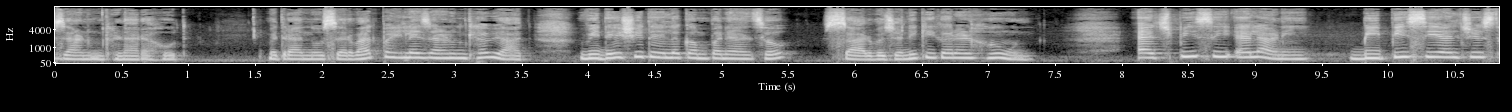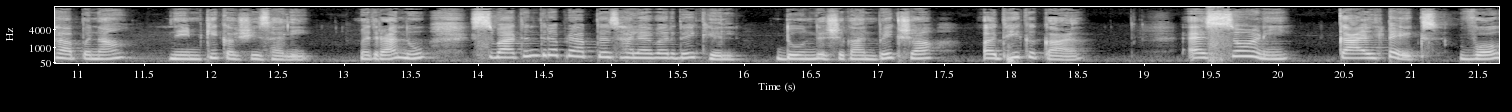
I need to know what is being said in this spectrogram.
जाणून घेणार आहोत. मित्रांनो सर्वात पहिले जाणून घेऊयात विदेशी तेल कंपन्यांचं सार्वजनिकीकरण होऊन. एच पी सी एल आणि बी पी सी एलची स्थापना नेमकी कशी झाली? मित्रांनो स्वातंत्र्य प्राप्त झाल्यावर देखील दोन दशकांपेक्षा अधिक काळ एस्सो आणि कालटेक्स व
